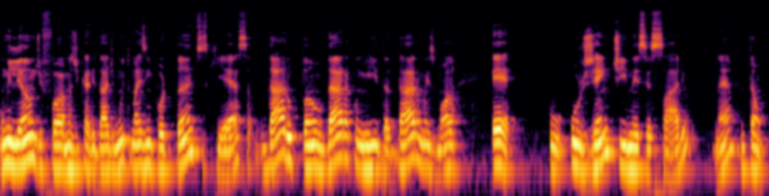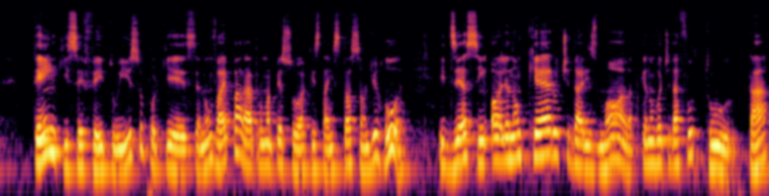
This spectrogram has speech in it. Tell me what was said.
um milhão de formas de caridade muito mais importantes que essa. Dar o pão, dar a comida, dar uma esmola é o urgente e necessário, né? Então, tem que ser feito isso porque você não vai parar para uma pessoa que está em situação de rua e dizer assim: olha, eu não quero te dar esmola porque eu não vou te dar futuro, tá?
